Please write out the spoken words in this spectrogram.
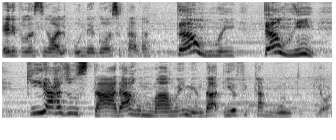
ele falou assim: "Olha, o negócio estava tão ruim, tão ruim, que ajustar, arrumar, emendar ia ficar muito pior".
